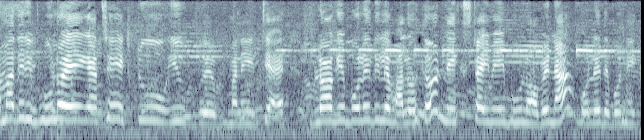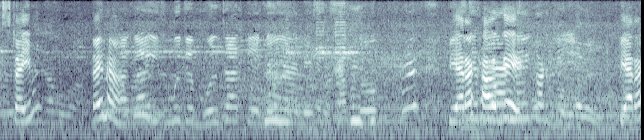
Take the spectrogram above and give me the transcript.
আমাদেরই ভুল হয়ে গেছে। একটু ইউ মানে ব্লগে বলে দিলে ভালো হতো। নেক্সট টাইম এই ভুল হবে না। বলে দেবো নেক্সট টাইম তাই না? পেয়ারা খাওগে পেয়ারা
